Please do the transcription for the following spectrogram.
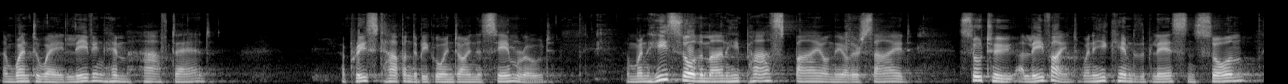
and went away, leaving him half dead. A priest happened to be going down the same road, and when he saw the man, he passed by on the other side. So too, a Levite, when he came to the place and saw him,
